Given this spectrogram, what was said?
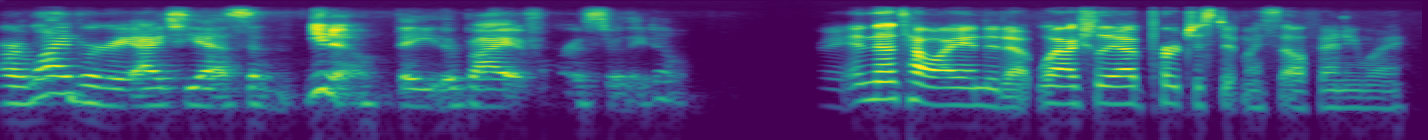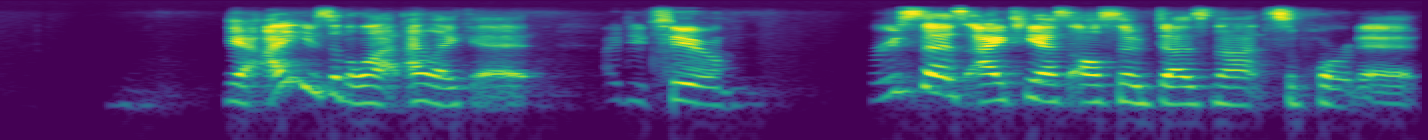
our library ITS, and you know they either buy it for us or they don't. Right. And that's how I ended up. Well, actually, I purchased it myself anyway. Yeah, I use it a lot. I like it. I do too. Um, Bruce says ITS also does not support it.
